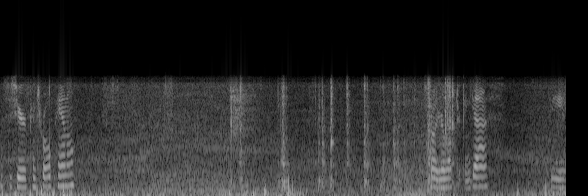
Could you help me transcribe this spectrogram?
This is your control panel. For your electric and gas. The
